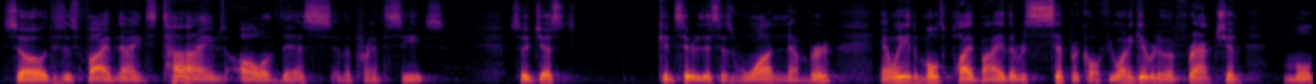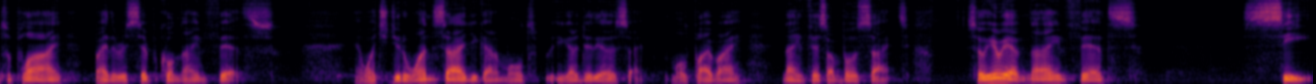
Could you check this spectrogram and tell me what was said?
So this is 5 ninths times all of this in the parentheses. So just consider this as one number. And we need to multiply by the reciprocal. If you want to get rid of a fraction, multiply by the reciprocal 9 fifths. And what you do to one side, you got to multiply. You got to do the other side. Multiply by 9 fifths on both sides. So here we have 9 fifths C.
